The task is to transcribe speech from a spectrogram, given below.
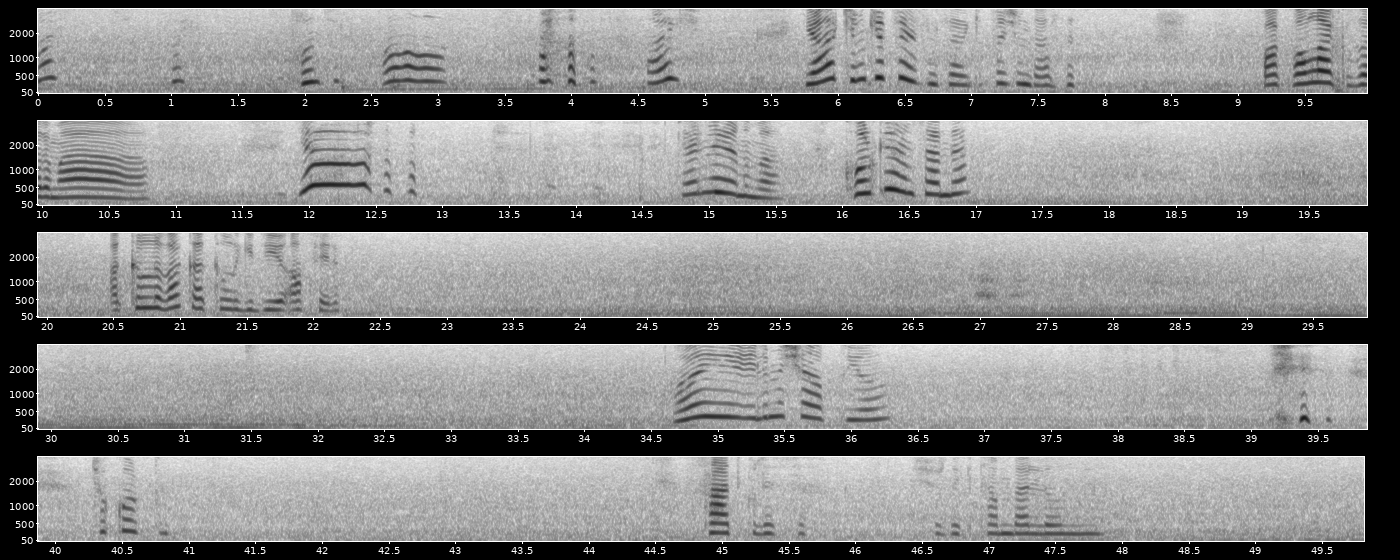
Ay. Ay. Tontik. Aa. Ay. Ya kim köpeğisin sen? Git başımdan. Bak vallahi kızarım ha. Ya. Gelme yanıma. Korkuyorum senden. Akıllı bak akıllı gidiyor. Aferin. Ay elimi şey yaptı ya. Çok korktum. Saat kulesi. Şuradaki tam belli olmuyor.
